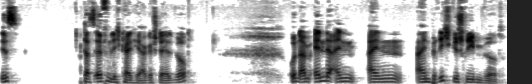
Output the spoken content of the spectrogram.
ist, dass Öffentlichkeit hergestellt wird und am Ende ein, ein, ein Bericht geschrieben wird.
